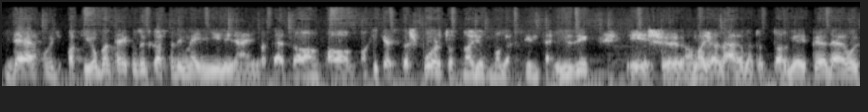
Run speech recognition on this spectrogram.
de hogy aki jobban tájékozódik, az pedig megy nyíl irányba. Tehát a, a, akik ezt a sportot nagyon magas szinten űzik, és a magyar válogatott tagjai például,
